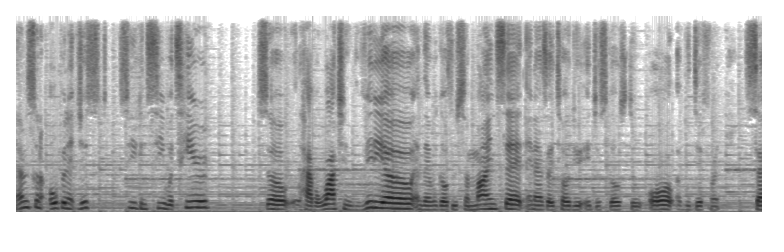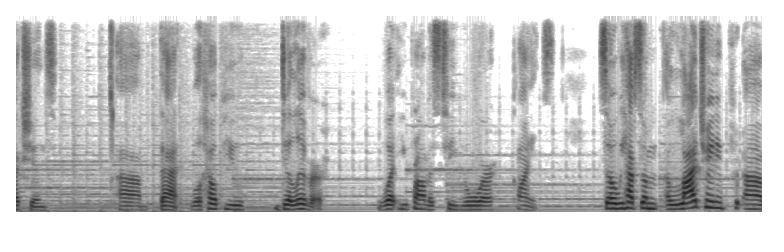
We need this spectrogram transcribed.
I'm just going to open it just so you can see what's here. So have a watching video and then we go through some mindset. And as I told you, it just goes through all of the different sections um, that will help you deliver what you promise to your clients. So we have some a live training uh,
